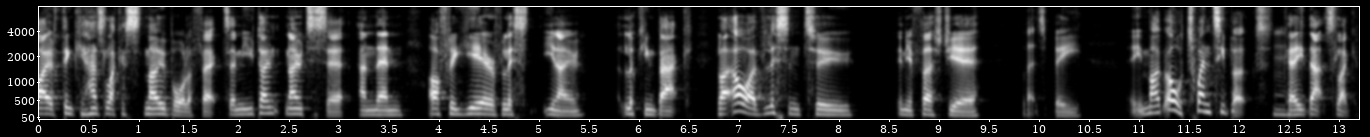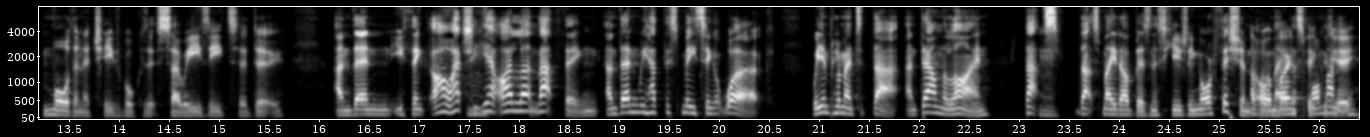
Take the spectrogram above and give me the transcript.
I think it has like a snowball effect, and you don't notice it, and then after a year of list, you know, looking back, like oh, I've listened to in your first year. Let's be it might oh 20 books hmm. okay? That's like more than achievable because it's so easy to do. And then you think oh actually hmm. yeah i learned that thing. And then we had this meeting at work. We implemented that. And down the line that's hmm. that's made our business hugely more efficient I've or made us more money. you.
